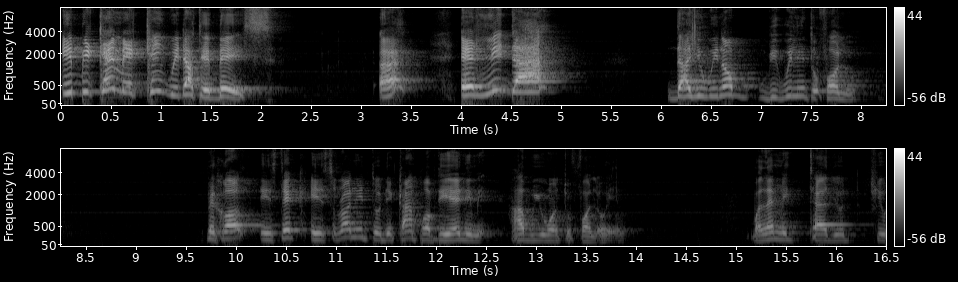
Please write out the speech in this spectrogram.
He became a king without a base. Eh? A leader that you will not be willing to follow. Because he's, take, he's running to the camp of the enemy. How will you want to follow him? But let me tell you few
